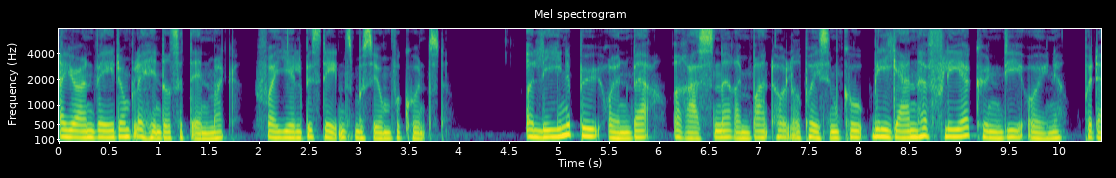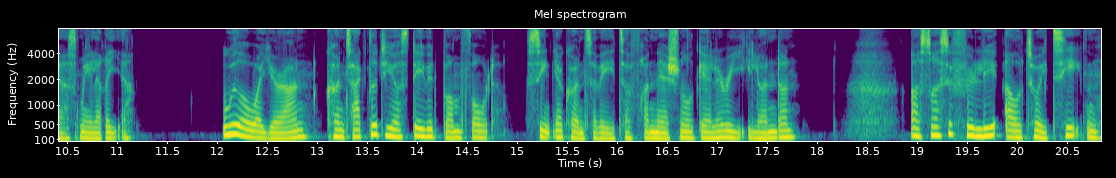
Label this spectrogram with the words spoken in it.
at Jørgen Vadum blev hentet til Danmark for at hjælpe Statens Museum for Kunst. Og Lene Bø Rønberg og resten af Rembrandt-holdet på SMK ville gerne have flere kyndige øjne på deres malerier. Udover Jørgen kontaktede de også David Bomford, seniorkonservator fra National Gallery i London. Og så selvfølgelig autoriteten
